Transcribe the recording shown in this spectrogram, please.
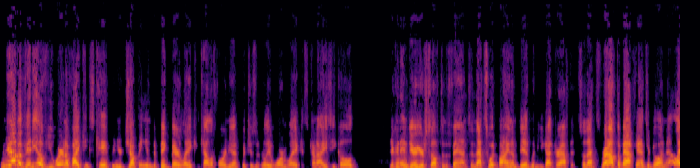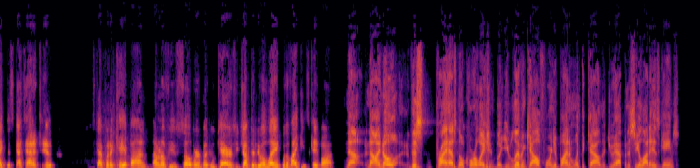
When you have a video of you wearing a Vikings cape and you're jumping into Big Bear Lake in California, which isn't really a warm lake, it's kind of icy cold, you're going to endear yourself to the fans. And that's what Bynum did when he got drafted. So that's right off the bat, fans are going, I like this guy's attitude. This guy put a cape on. I don't know if he's sober, but who cares? He jumped into a lake with a Vikings cape on. Now, now I know this probably has no correlation, but you live in California. Bynum went to Cal. Did you happen to see a lot of his games,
